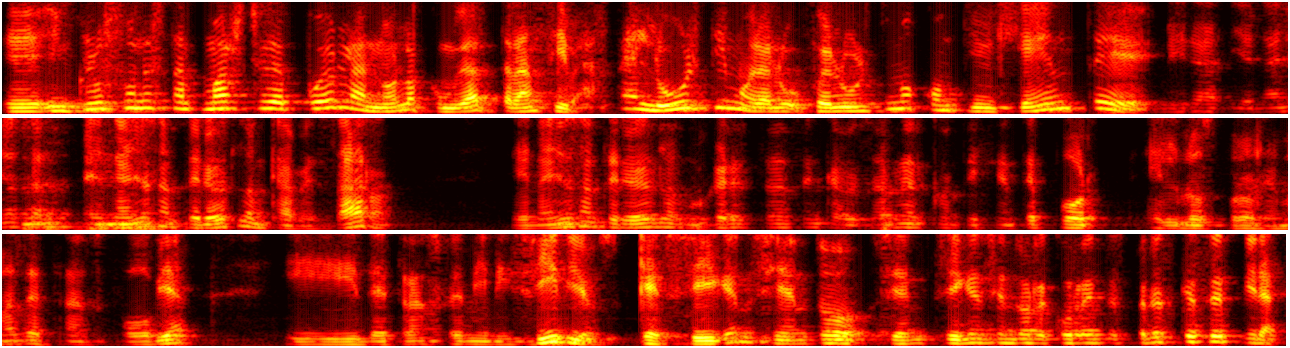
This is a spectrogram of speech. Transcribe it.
eh, incluso en esta marcha de Puebla, ¿no? La comunidad trans iba hasta el último, era, fue el último contingente. Mira, y en años, en años anteriores lo encabezaron. En años anteriores las mujeres trans encabezaron el contingente por los problemas de transfobia y de transfeminicidios, que siguen siendo, siguen siendo recurrentes. Pero es que, se, mira,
